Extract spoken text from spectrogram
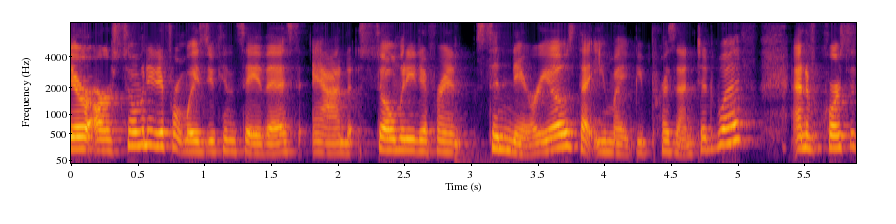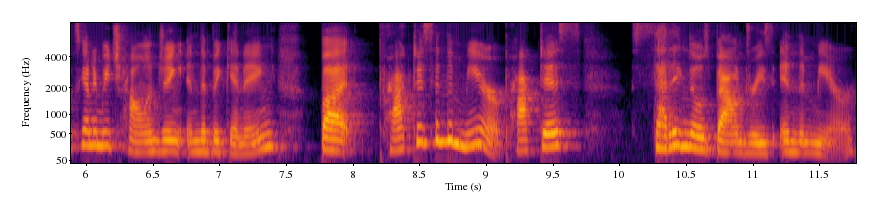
There are so many different ways you can say this and so many different scenarios that you might be presented with. And of course, it's going to be challenging in the beginning, but practice in the mirror. Practice setting those boundaries in the mirror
